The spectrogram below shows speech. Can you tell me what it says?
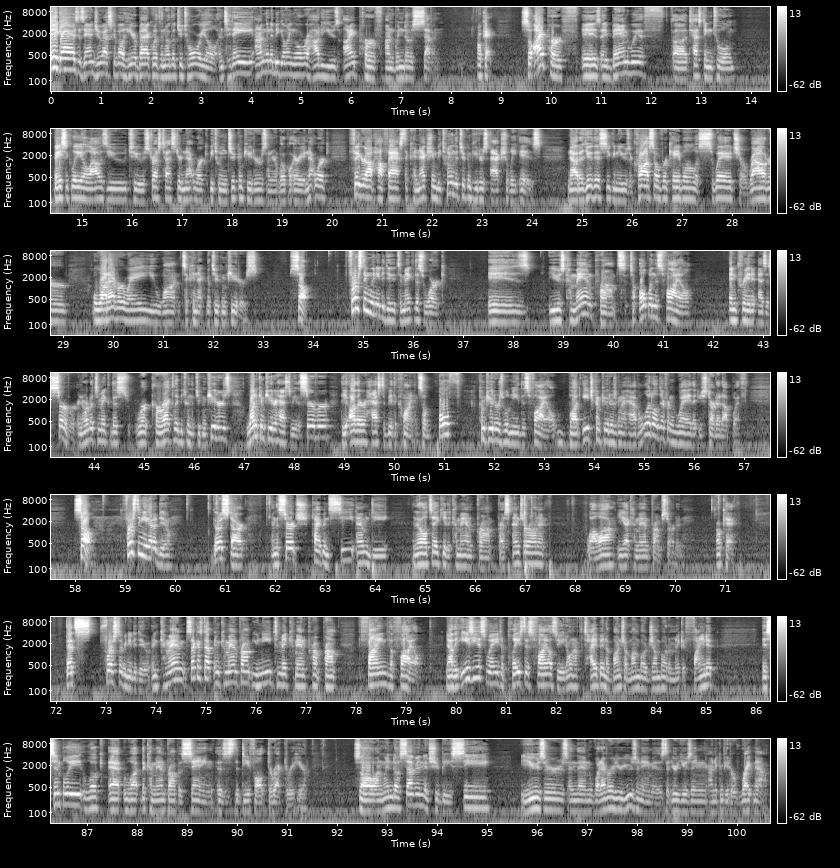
Hey guys, it's Andrew Esquivel here back with another tutorial and today I'm going to be going over how to use iPerf on Windows 7. Okay, so iPerf is a bandwidth uh, testing tool. Basically allows you to stress test your network between two computers on your local area network, figure out how fast the connection between the two computers actually is. Now to do this you can use a crossover cable, a switch, a router, whatever way you want to connect the two computers. So, first thing we need to do to make this work is use command prompts to open this file and create it as a server. In order to make this work correctly between the two computers, one computer has to be the server, the other has to be the client. So both computers will need this file, but each computer is going to have a little different way that you start it up with. So, First thing you got to do, go to Start, in the search, type in CMD, and that'll take you to command prompt. Press Enter on it. Voila, you got command prompt started. Okay, that's first step you need to do. In command, second step in command prompt, you need to make command prompt, prompt find the file. Now the easiest way to place this file so you don't have to type in a bunch of mumbo jumbo to make it find it is simply look at what the command prompt is saying is the default directory here. So on Windows 7 it should be C users and then whatever your username is that you're using on your computer right now.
